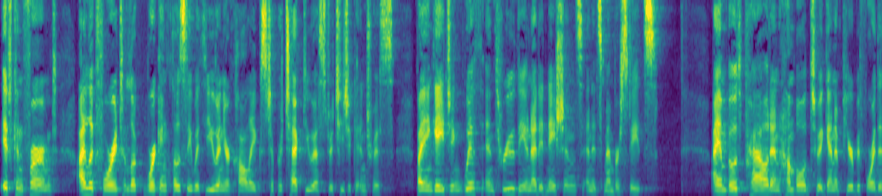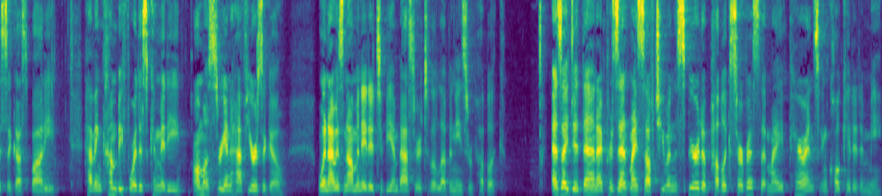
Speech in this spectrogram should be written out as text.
If confirmed, I look forward to look, working closely with you and your colleagues to protect U.S. strategic interests by engaging with and through the United Nations and its member states. I am both proud and humbled to again appear before this august body having come before this committee almost three and a half years ago when I was nominated to be ambassador to the Lebanese Republic. As I did then, I present myself to you in the spirit of public service that my parents inculcated in me.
